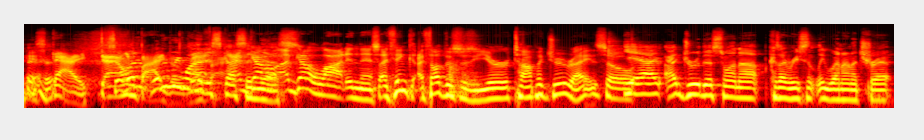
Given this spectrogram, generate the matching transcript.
This guy down So what, by what do we want to discuss I've in got, a, this? I've got a lot in this. I think I thought this was your topic, Drew. Right? So yeah, I, I drew this one up because I recently went on a trip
